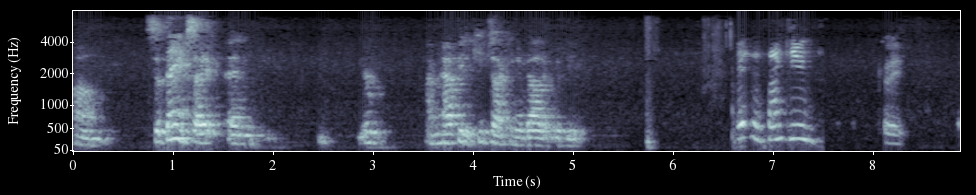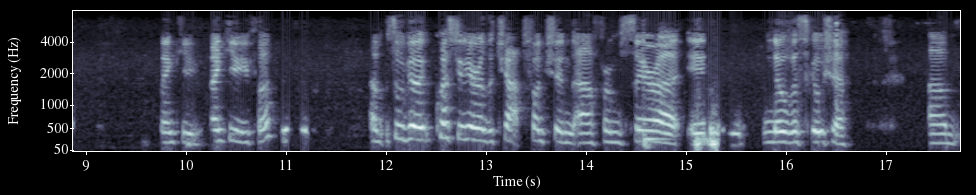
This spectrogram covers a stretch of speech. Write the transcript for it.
Um, so thanks, I, and you're, I'm happy to keep talking about it with you. Thank you. Great. Thank you. Thank you, Aoife. Um, so we've got a question here on the chat function uh, from Sarah in Nova Scotia. Um,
